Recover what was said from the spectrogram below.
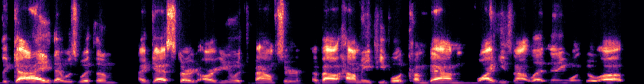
the guy that was with them, I guess, started arguing with the bouncer about how many people had come down and why he's not letting anyone go up.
